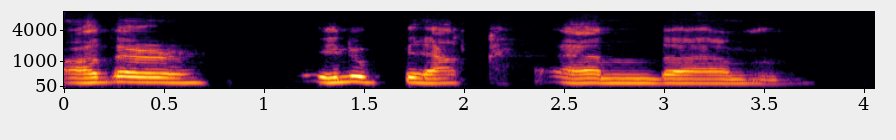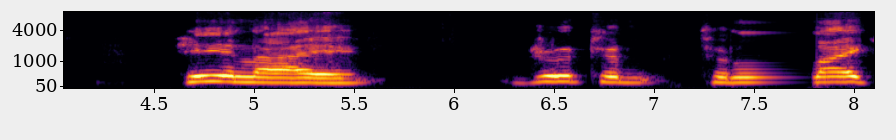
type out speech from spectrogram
other Inupiaq, and um, he and I grew to, to like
